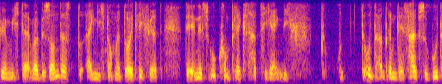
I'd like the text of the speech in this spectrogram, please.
für mich da immer besonders eigentlich nochmal deutlich wird, der NSU-Komplex hat sich eigentlich unter anderem deshalb so gut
